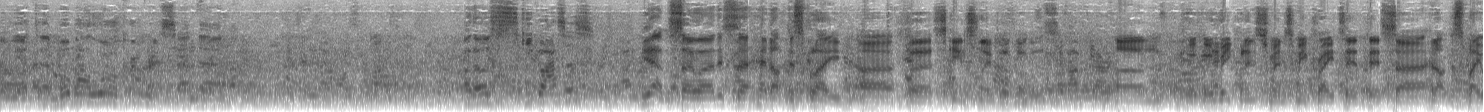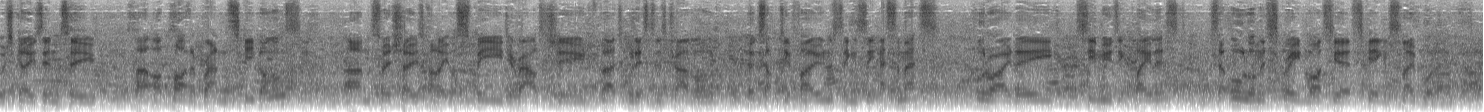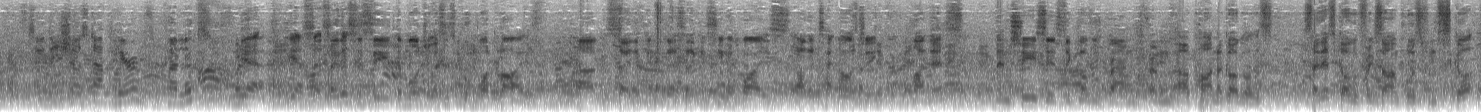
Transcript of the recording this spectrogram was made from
So we're at the Mobile World Congress, and uh, are those ski glasses? Yeah, so uh, this is a head-up display uh, for ski and snowboard goggles. Um, we're Recon Instruments. We created this uh, head-up display which goes into uh, our partner brand ski goggles. Um, so it shows kind of like your speed, your altitude, vertical distance travelled, hooks up to your phone so you can see SMS, caller ID, see music playlist. So all on this screen whilst you're skiing and snowboarding. So did you show stuff here? How it looks? What Yeah, yeah. So, so this is the, the module. This is called Mod Live. Um, so, the, so the consumer buys uh, the technology like this, then chooses the goggle brand from our partner goggles. So this goggle, for example, is from Scott.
